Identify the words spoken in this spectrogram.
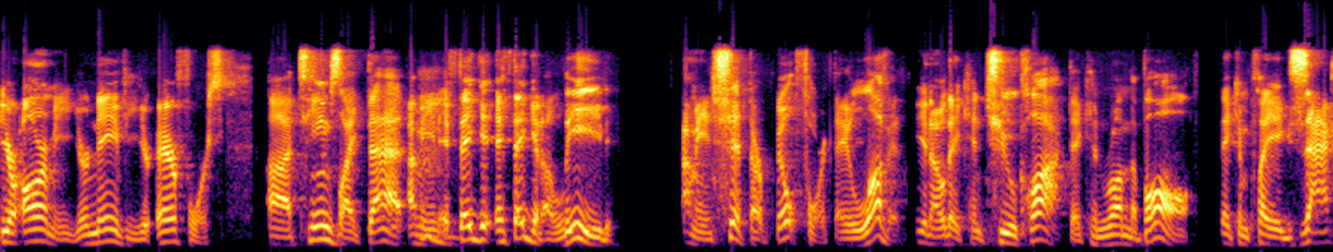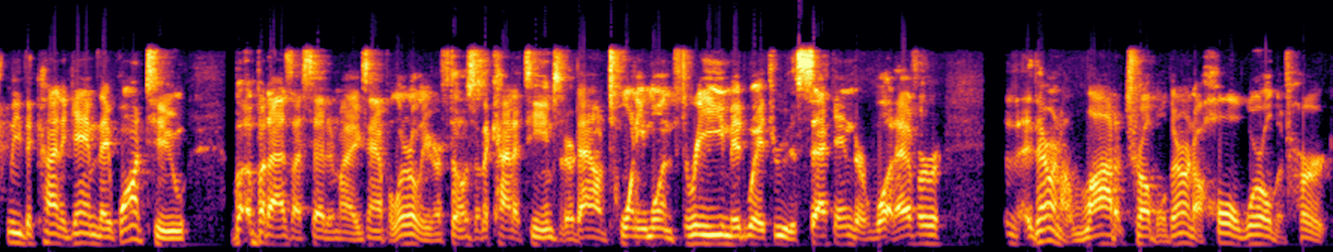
your army, your navy, your air force, uh, teams like that. I mean, mm. if they get if they get a lead, I mean, shit, they're built for it. They love it. You know, they can chew clock, they can run the ball they can play exactly the kind of game they want to. But, but as I said in my example earlier, if those are the kind of teams that are down 21 3 midway through the second or whatever, they're in a lot of trouble. They're in a whole world of hurt.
